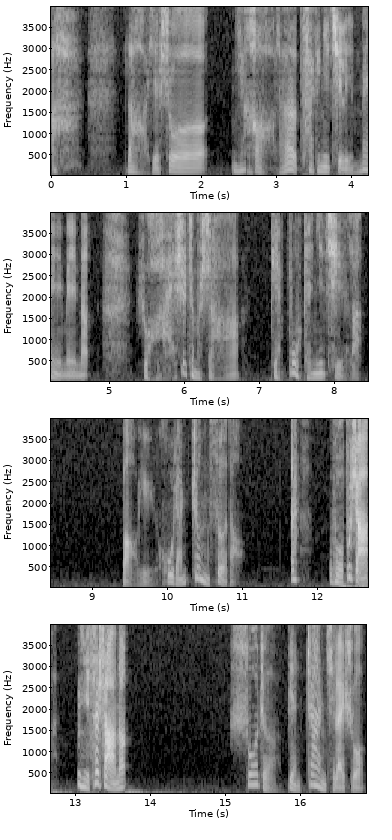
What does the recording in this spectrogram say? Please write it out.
啊，老爷说你好了才给你娶林妹妹呢，若还是这么傻，便不给你娶了。”宝玉忽然正色道：“哎，我不傻，你才傻呢。”说着便站起来说：“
